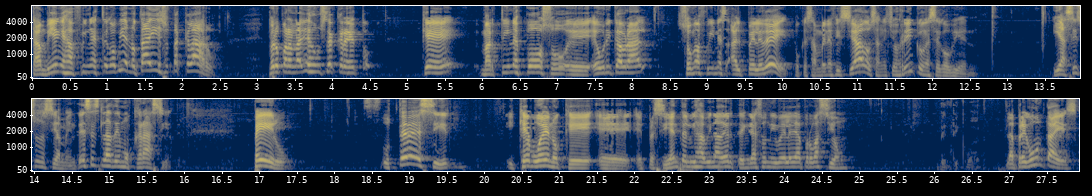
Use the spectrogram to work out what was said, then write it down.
también es afín a este gobierno. Está ahí, eso está claro. Pero para nadie es un secreto que Martín Esposo, Eury Cabral, son afines al PLD, porque se han beneficiado, se han hecho ricos en ese gobierno. Y así sucesivamente. Esa es la democracia. Pero, usted decir, y qué bueno que eh, el presidente Luis Abinader tenga esos niveles de aprobación. 24. La pregunta es,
